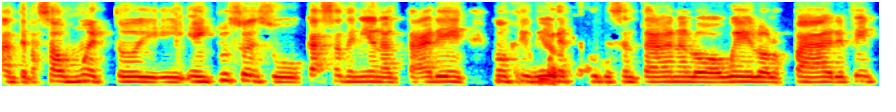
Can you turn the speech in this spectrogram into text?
antepasados muertos e incluso en su casa tenían altares con figuras que representaban a los abuelos, a los padres, en fin,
